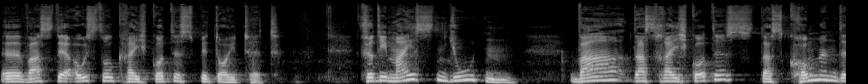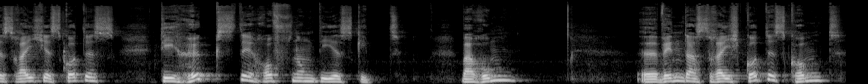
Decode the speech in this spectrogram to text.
äh, was der Ausdruck Reich Gottes bedeutet. Für die meisten Juden war das Reich Gottes, das Kommen des Reiches Gottes, die höchste Hoffnung, die es gibt. Warum? Äh, wenn das Reich Gottes kommt,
